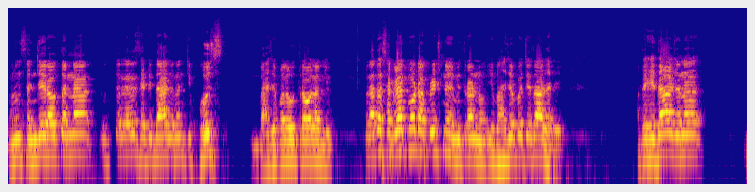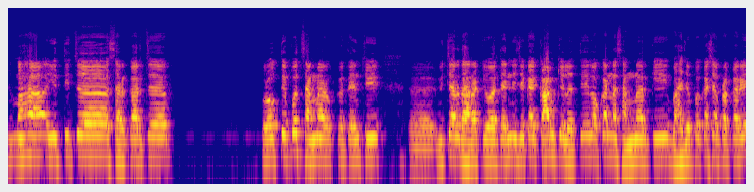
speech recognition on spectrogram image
म्हणून संजय राऊतांना उत्तर देण्यासाठी दहा जणांची फौज भाजपाला उतरावं लागली. पण आता सगळ्यात मोठा प्रश्न आहे मित्रांनो हे भाजपचे दहा झाले. आता हे दहा जण महायुतीचं सरकारचं प्रवक्तेपद सांगणार त्यांची विचारधारा किंवा त्यांनी जे काही काम केलं ते लोकांना सांगणार की भाजप कशा प्रकारे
